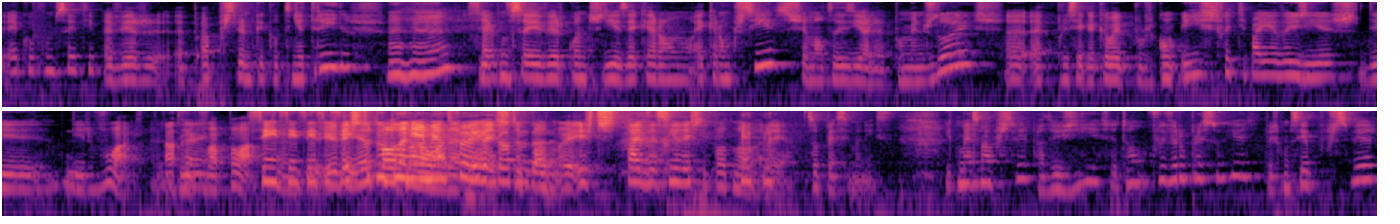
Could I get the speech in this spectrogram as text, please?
é que eu comecei tipo, a ver, a, a perceber-me que aquilo tinha trilhos, Uhum. e comecei a ver quantos dias é que eram, é que eram precisos. A malta dizia, olha, pelo menos dois. Ah, ah, por isso é que acabei por. com- E isto foi tipo aí a dois dias de, de ir voar. Ok. De ir voar para lá. Sim, sim, sim, sim, sim. deixo O teu a planeamento foi- Eu deixo a tudo para a Estes detalhes assim eu deixo tudo para a última hora. Yeah, sou péssima nisso. E começo-me a perceber, pá, dois dias, então fui ver o preço do bilhete. Depois comecei a perceber,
